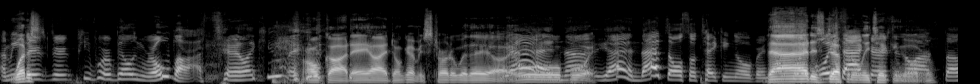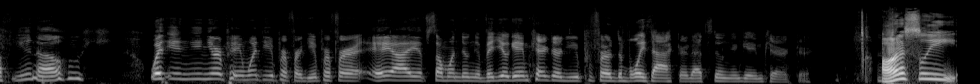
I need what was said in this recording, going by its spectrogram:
I mean, What there's, is- there's people who are building robots. They're like humans. Oh God, AI! Don't get me started with AI. Yeah, oh and that- yeah, and that's also taking over. And That that's is voice definitely actors taking and a over. Stuff, you know. What in, in your opinion? What do you prefer? Do you prefer AI of someone doing a video game character, or do you prefer the voice actor that's doing a game character? Honestly,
